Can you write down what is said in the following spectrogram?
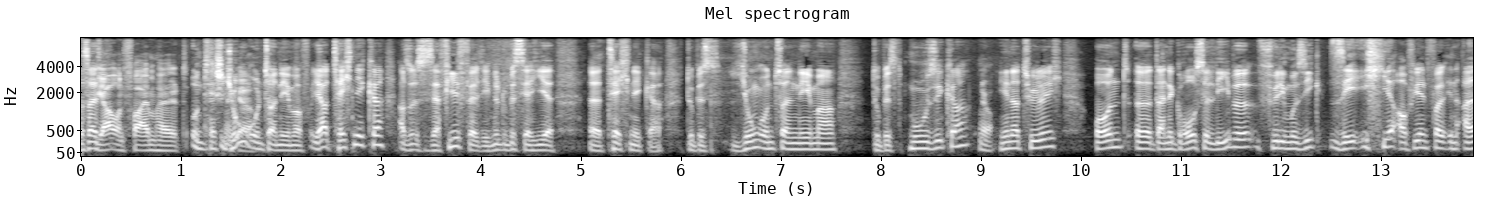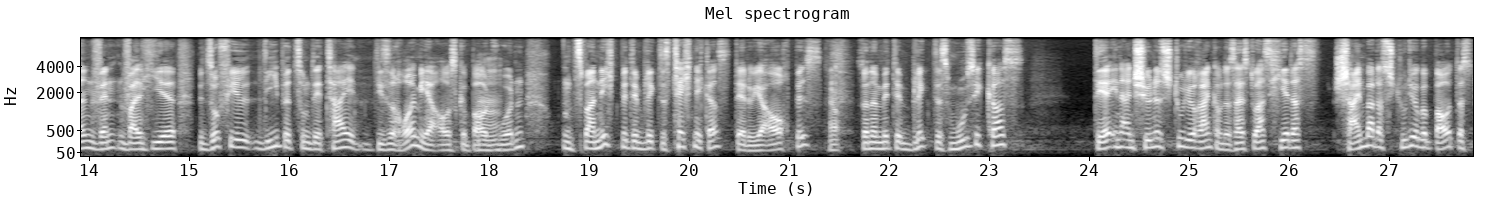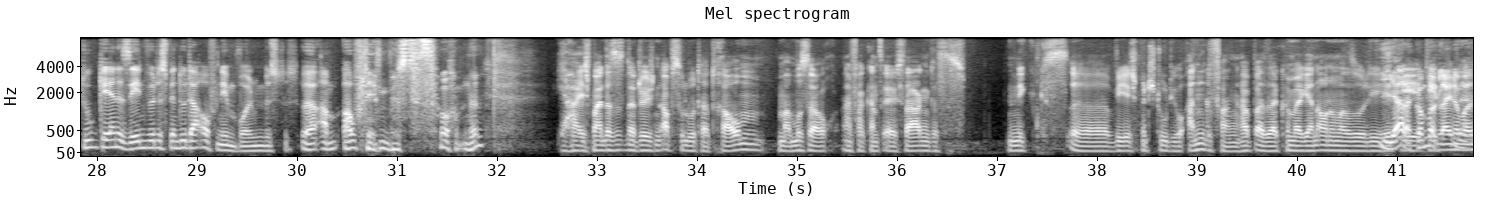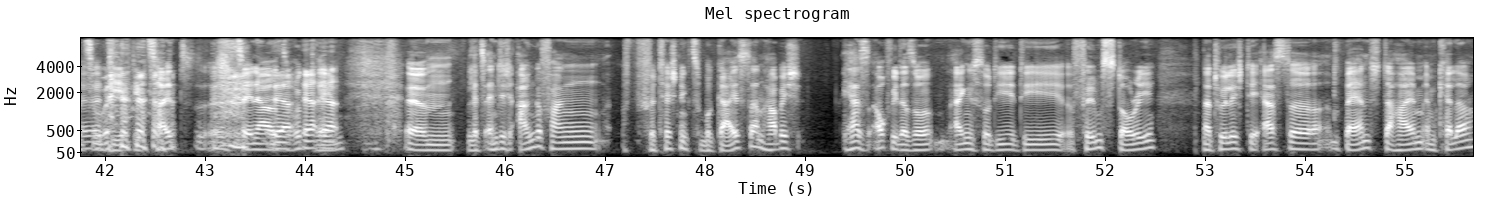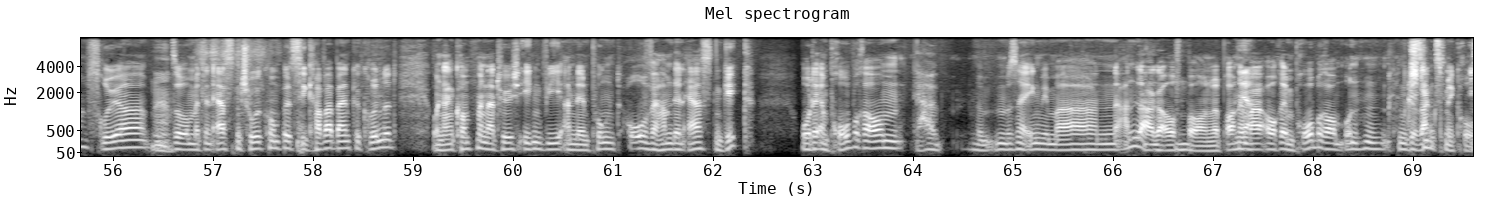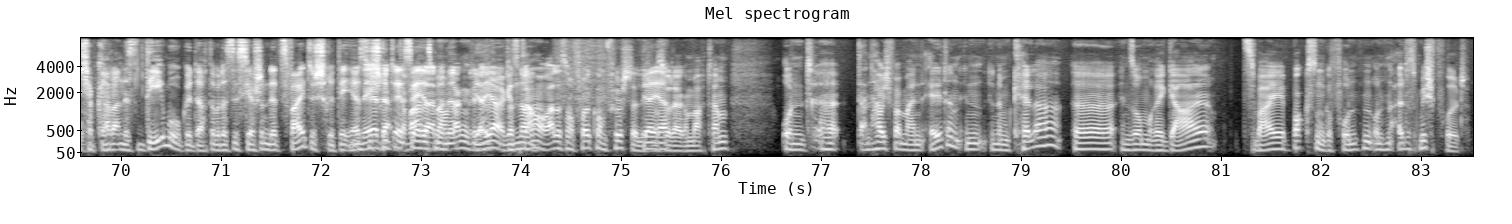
Das heißt, ja, und vor allem halt und Techniker. Jungunternehmer. Ja, Techniker, also es ist ja vielfältig. Ne? Du bist ja hier äh, Techniker, du bist Jungunternehmer, du bist Musiker, ja. hier natürlich. Und äh, deine große Liebe für die Musik sehe ich hier auf jeden Fall in allen Wänden, weil hier mit so viel Liebe zum Detail diese Räume hier ausgebaut mhm. wurden. Und zwar nicht mit dem Blick des Technikers, der du ja auch bist, ja. sondern mit dem Blick des Musikers, der in ein schönes Studio reinkommt. Das heißt, du hast hier das scheinbar das Studio gebaut, das du gerne sehen würdest, wenn du da aufnehmen wollen müsstest, äh, aufnehmen müsstest. So, ne? Ja, ich meine, das ist natürlich ein absoluter Traum. Man muss auch einfach ganz ehrlich sagen, das ist nichts, äh, wie ich mit Studio angefangen habe. Also da können wir gerne auch nochmal so die, ja, die, da kommen wir gleich nochmal zu. Die, die Zeit äh, zehn Jahre ja, zurückdrehen. Ja, ja. Ähm, letztendlich angefangen für Technik zu begeistern, habe ich, ja, es ist auch wieder so, eigentlich so die, die Filmstory natürlich die erste Band daheim im Keller, früher, ja. so mit den ersten Schulkumpels, die Coverband gegründet. Und dann kommt man natürlich irgendwie an den Punkt, oh, wir haben den ersten Gig. Oder im Proberaum, ja, wir müssen ja irgendwie mal eine Anlage mhm. aufbauen. Wir brauchen ja, ja mal auch im Proberaum unten ein Gesangsmikro. Ich habe gerade an das Demo gedacht, aber das ist ja schon der zweite Schritt. Der erste nee, Schritt da, ist ja erstmal noch lange. Ja, ja, das genau. kam auch alles noch vollkommen fürchterlich, ja, was wir da gemacht haben. Und äh, dann habe ich bei meinen Eltern in, in einem Keller äh, in so einem Regal zwei Boxen gefunden und ein altes Mischpult.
